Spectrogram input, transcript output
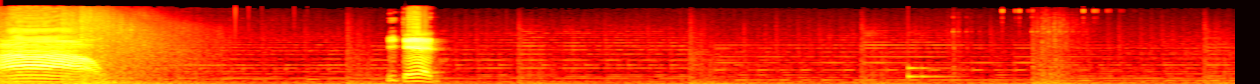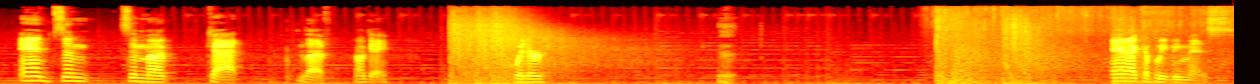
Wow. He dead. And some some uh, cat left. Okay. Twitter. And I completely miss.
